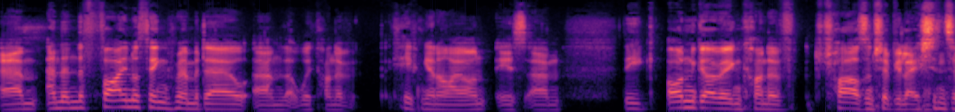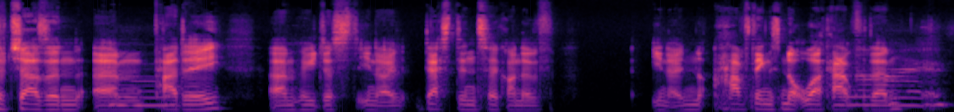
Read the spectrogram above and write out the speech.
Um, and then the final thing from Emmerdale um, that we're kind of keeping an eye on is um, the ongoing kind of trials and tribulations of Chas and um, Paddy, um, who just you know destined to kind of you know have things not work out for them.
